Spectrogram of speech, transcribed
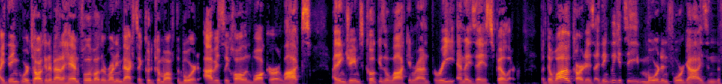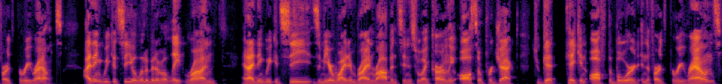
I think we're talking about a handful of other running backs that could come off the board. Obviously, Hall and Walker are locks. I think James Cook is a lock in round three and Isaiah Spiller. But the wild card is I think we could see more than four guys in the first three rounds. I think we could see a little bit of a late run. And I think we could see Zamir White and Brian Robinson is who I currently also project to get taken off the board in the first three rounds.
